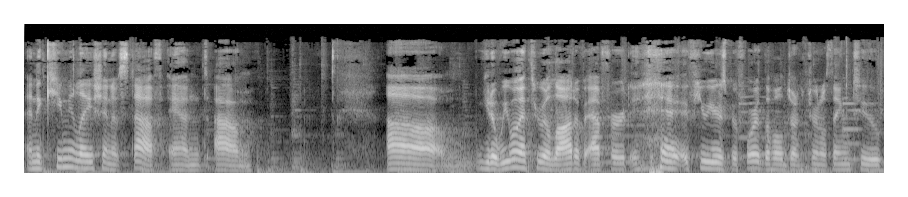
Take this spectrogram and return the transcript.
an accumulation of stuff. And um, um, you know, we went through a lot of effort a few years before the whole junk journal thing to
